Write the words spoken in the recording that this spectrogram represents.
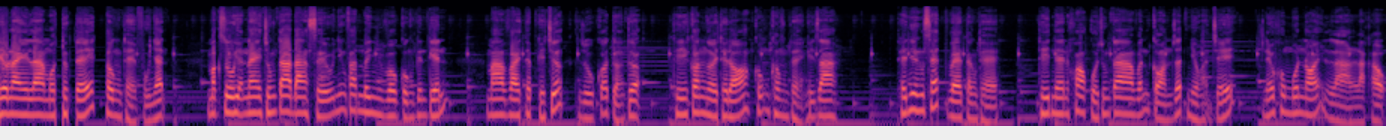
Điều này là một thực tế không thể phủ nhận. Mặc dù hiện nay chúng ta đang sở hữu những phát minh vô cùng tiên tiến, mà vài thập kỷ trước dù có tưởng tượng thì con người thời đó cũng không thể nghĩ ra. Thế nhưng xét về tổng thể thì nền khoa học của chúng ta vẫn còn rất nhiều hạn chế, nếu không muốn nói là lạc hậu.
